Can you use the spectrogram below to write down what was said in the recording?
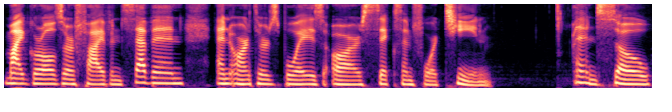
my girls are five and seven, and Arthur's boys are six and 14. And so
